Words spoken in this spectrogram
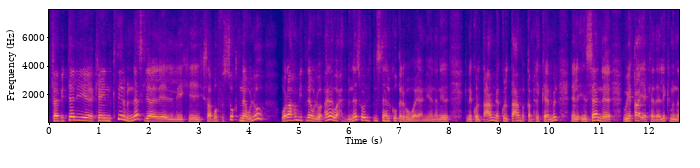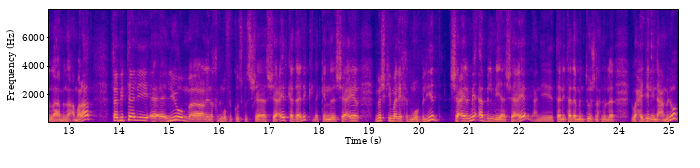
فبالتالي كاين كثير من الناس اللي يصابوه في السوق تناولوه وراهم يتناولوه. أنا واحد من الناس نستهلكوا غير هو يعني. أنا ناكل طعام ناكل الطعام بالقمح الكامل. لأن يعني الإنسان وقاية كذلك من من الأمراض. فبالتالي آه، اليوم راني نخدموا في كسكس. الشعير كذلك لكن الشعير مش كما اللي يخدموه باليد. شعير 100% شعير. يعني ثاني هذا منتوج نحن الوحيدين اللي نعملوه.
